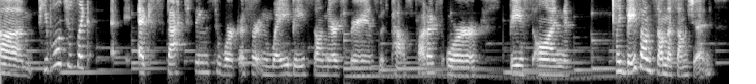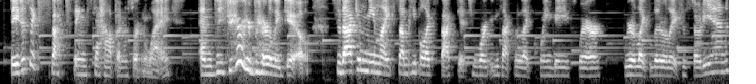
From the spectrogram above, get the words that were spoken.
um, people just like expect things to work a certain way based on their experience with past products or based on like based on some assumption. They just expect things to happen a certain way and they very rarely do. So that can mean like some people expect it to work exactly like Coinbase where we're like literally a custodian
